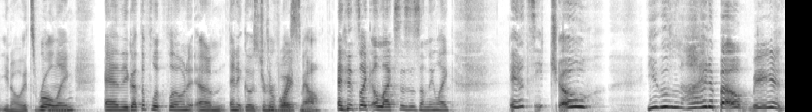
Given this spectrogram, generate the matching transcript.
you know, it's rolling, and they got the flip phone, um, and it goes to her voicemail. voicemail. and it's like Alexis is something like, Nancy Jo. You lied about me, and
